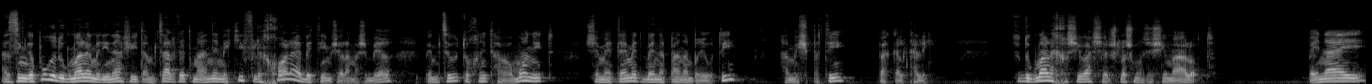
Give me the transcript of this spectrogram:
אז סינגפור היא דוגמה למדינה שהתאמצה לתת מענה מקיף לכל ההיבטים של המשבר באמצעות תוכנית הרמונית שמתאמת בין הפן הבריאותי, המשפטי והכלכלי. זו דוגמה לחשיבה של 360 מעלות. בעיניי,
